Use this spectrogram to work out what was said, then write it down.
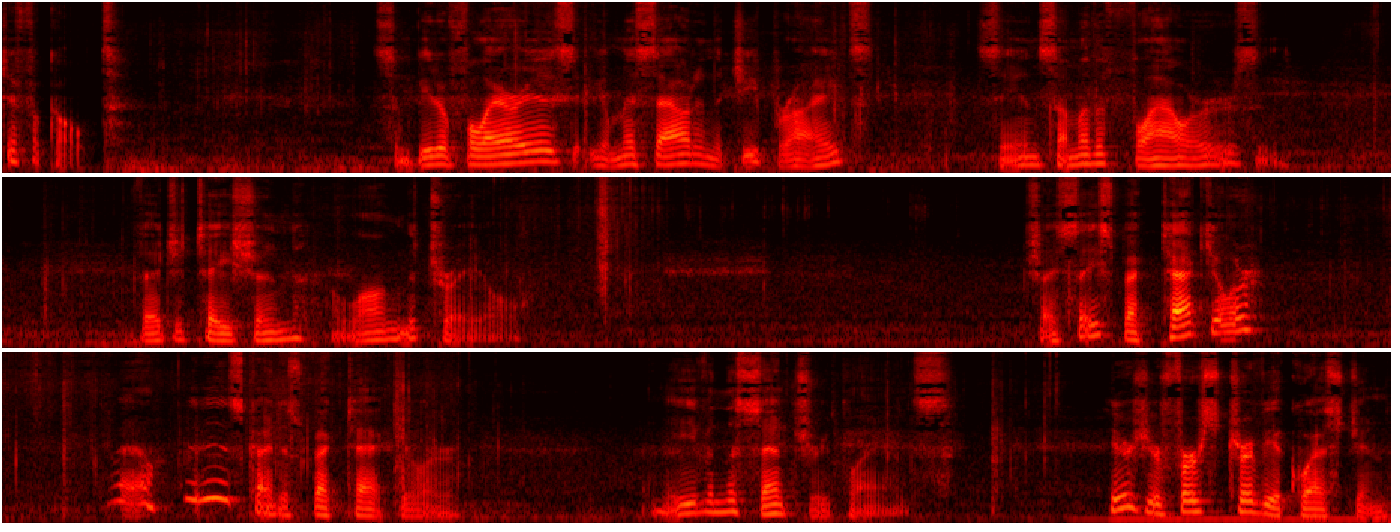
difficult. Some beautiful areas that you'll miss out in the Jeep rides, seeing some of the flowers and vegetation along the trail. Should I say spectacular? Well, it is kind of spectacular even the century plants. Here's your first trivia question.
